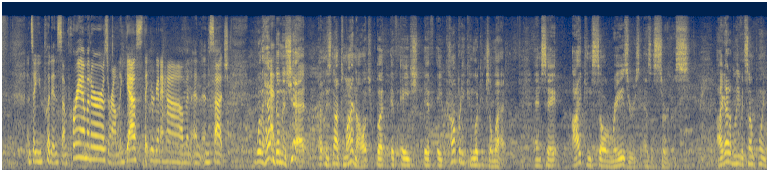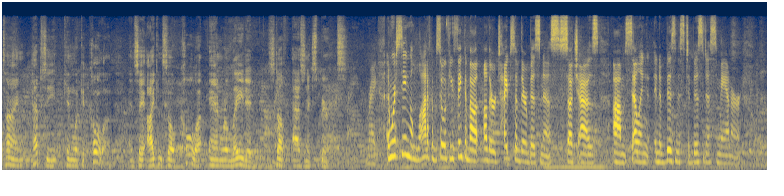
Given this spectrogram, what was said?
And so you put in some parameters around the guests that you're going to have and, and, and such. Well, they haven't done this yet, at least not to my knowledge, but if a, if a company can look at Gillette and say, I can sell razors as a service, I got to believe at some point in time, Pepsi can look at cola and say, I can sell cola and related stuff as an experience. Right. And we're seeing a lot of, so if you think about other types of their business, such as um, selling in a business to business manner,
